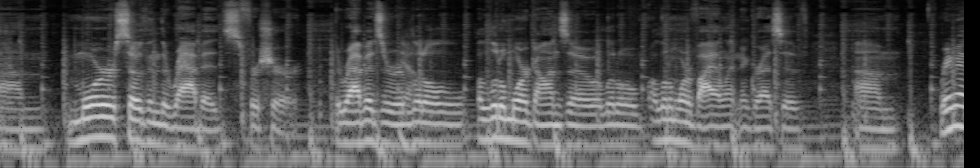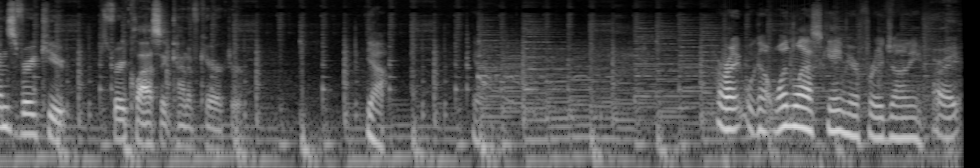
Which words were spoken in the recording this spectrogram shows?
Um, more so than the Rabbids for sure. The Rabbids are Yeah. a little a little more gonzo, a little a little more violent and aggressive. Um, Rayman's very cute. It's a very classic kind of character. Yeah. Yeah. All right, we got one last game here for you, Johnny. All right.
